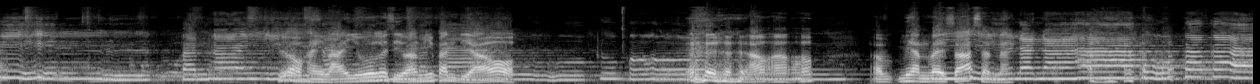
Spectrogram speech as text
วิตปันให้คือเอาให้หลายอยู่ก็สิว่ามีพันเดียว ลูกทุกคนเอาเอาเอาเอาเมียนไว้ซะซั่นน่ะละนาบุปการี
